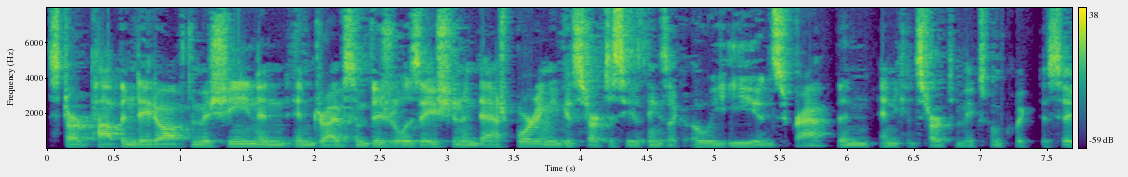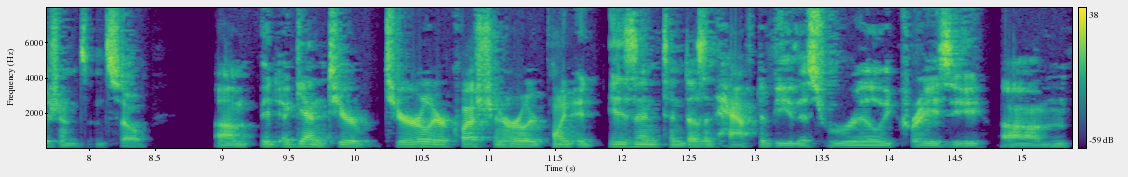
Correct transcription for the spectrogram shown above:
start popping data off the machine and, and drive some visualization and dashboarding. You can start to see things like OEE and scrap, and and you can start to make some quick decisions. And so, um, it, again, to your to your earlier question, earlier point, it isn't and doesn't have to be this really crazy, um,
